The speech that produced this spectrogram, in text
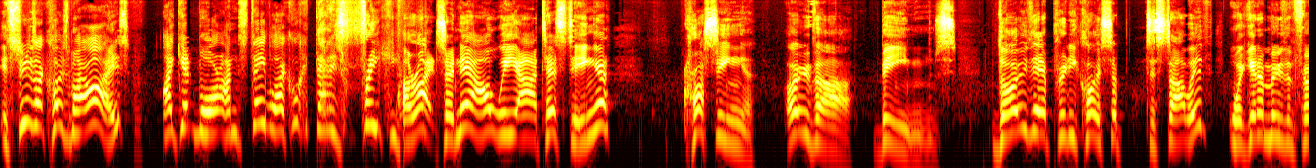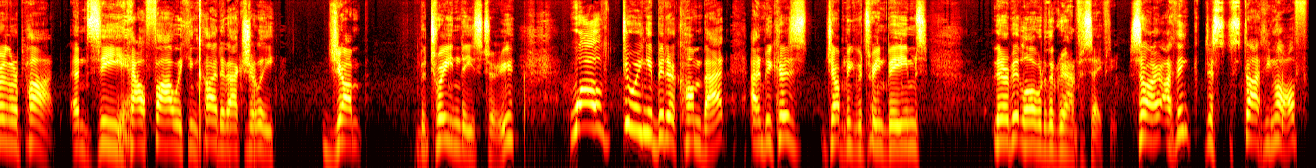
as soon as I close my eyes, I get more unstable. Like, look, that is freaky. All right, so now we are testing crossing over beams. Though they're pretty close up to start with, we're gonna move them further apart and see how far we can kind of actually jump between these two while doing a bit of combat. And because jumping between beams, they're a bit lower to the ground for safety. So I think just starting off,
